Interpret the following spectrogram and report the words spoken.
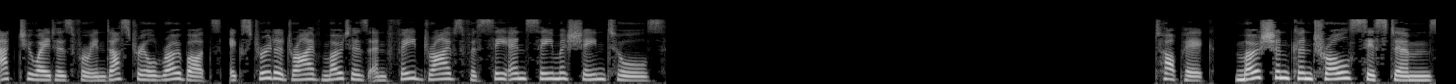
actuators for industrial robots, extruder drive motors and feed drives for CNC machine tools. Motion control systems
